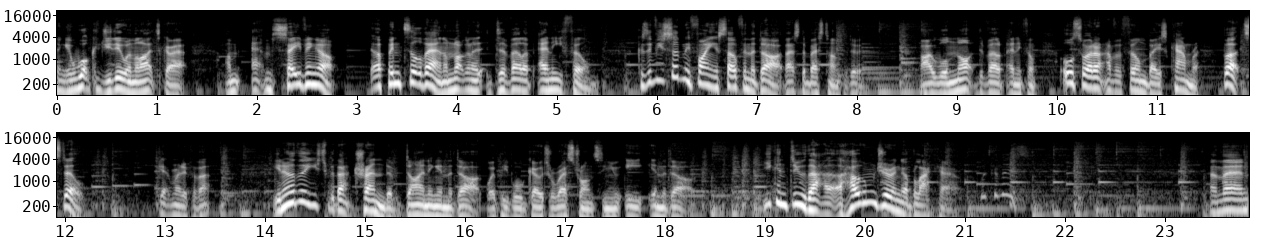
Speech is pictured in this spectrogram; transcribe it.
thinking, what could you do when the lights go out? I'm, I'm saving up. Up until then, I'm not going to develop any film. Because if you suddenly find yourself in the dark, that's the best time to do it. I will not develop any film. Also, I don't have a film based camera, but still, getting ready for that. You know, there used to be that trend of dining in the dark where people go to restaurants and you eat in the dark? You can do that at home during a blackout. Look at this. And then,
